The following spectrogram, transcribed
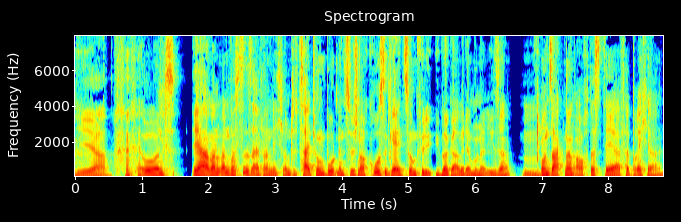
Ja. Und ja, man, man wusste es einfach nicht. Und Zeitungen boten inzwischen auch große Geldsummen für die Übergabe der Mona Lisa Hm. und sagten dann auch, dass der Verbrecher,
